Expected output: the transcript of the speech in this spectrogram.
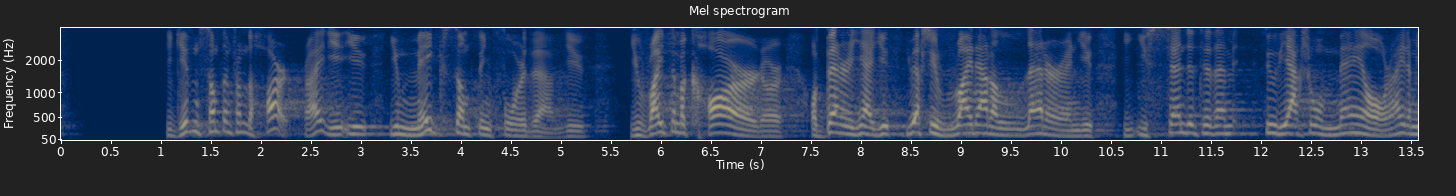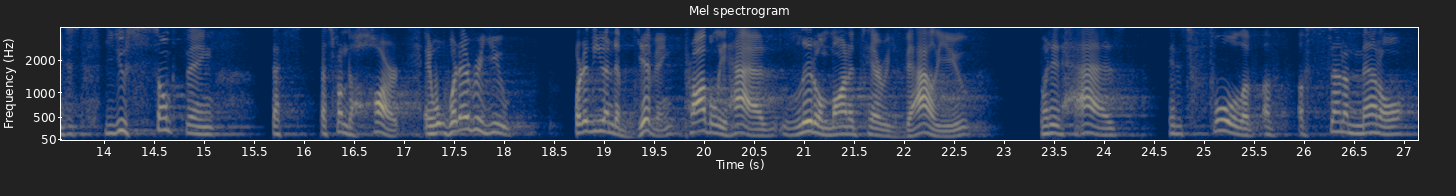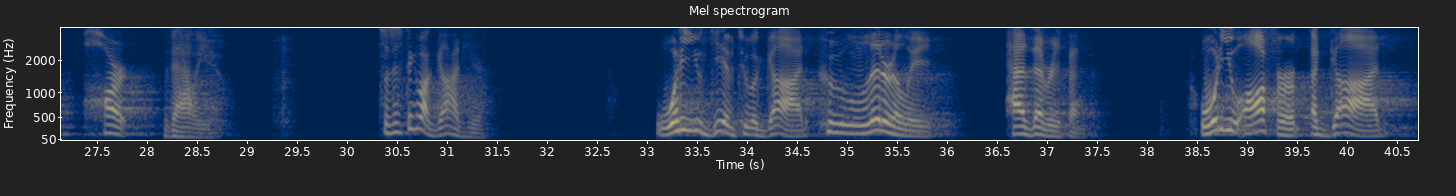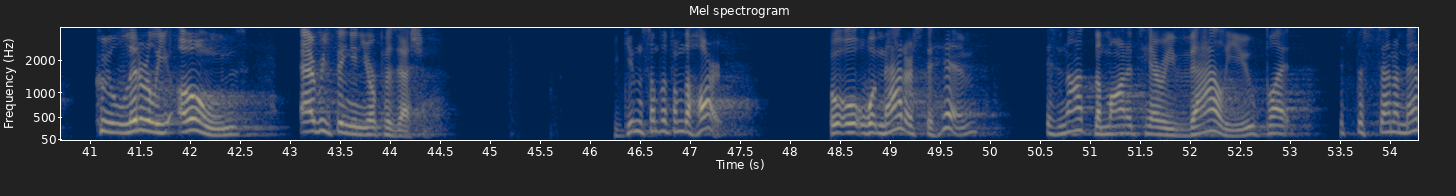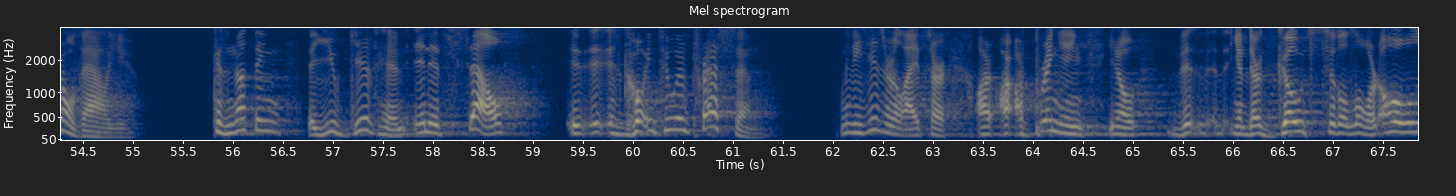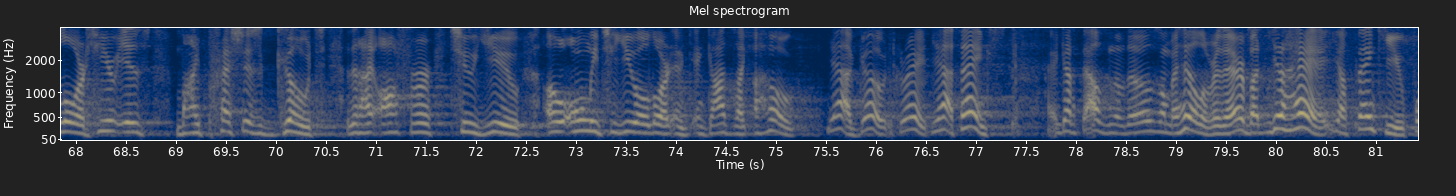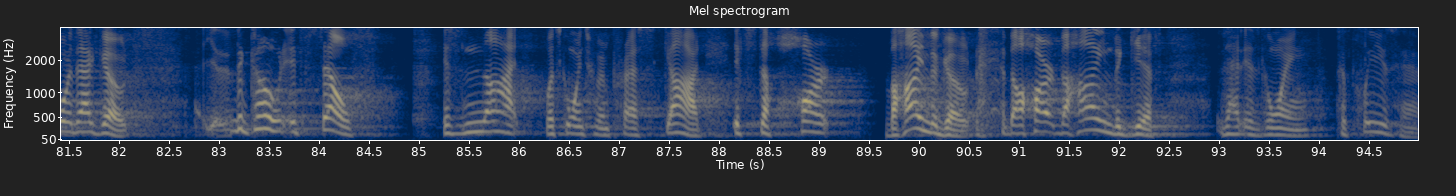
you give them something from the heart, right? You, you, you make something for them. You, you write them a card, or, or better yet, you, you actually write out a letter and you, you send it to them through the actual mail, right? I mean, just you do something that's, that's from the heart. And whatever you, whatever you end up giving probably has little monetary value, but it has, and it's full of, of, of sentimental heart value. So just think about God here. What do you give to a God who literally has everything? What do you offer a God who literally owns everything in your possession? You give him something from the heart. What matters to him is not the monetary value, but it's the sentimental value. Because nothing that you give him in itself is going to impress him. These Israelites are, are, are bringing, you know, the, you know, their goats to the Lord. Oh, Lord, here is my precious goat that I offer to you. Oh, only to you, oh Lord. And, and God's like, oh, yeah, goat, great. Yeah, thanks. I got a thousand of those on my hill over there, but you know, hey, you know, thank you for that goat. The goat itself is not what's going to impress God. It's the heart behind the goat, the heart behind the gift that is going to please him.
